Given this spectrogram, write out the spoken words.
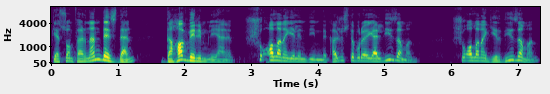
Getson Fernandez'den daha verimli yani şu alana gelindiğinde Kajuste buraya geldiği zaman şu alana girdiği zaman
